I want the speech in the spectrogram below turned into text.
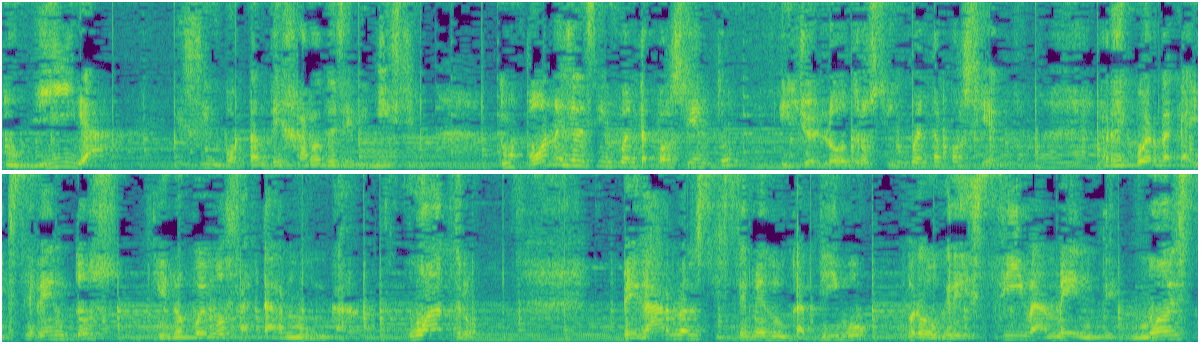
tu guía. Es importante dejarlo desde el inicio. Tú pones el 50% y yo el otro 50%. Recuerda que hay eventos que no podemos saltar nunca. Cuatro, pegarlo al sistema educativo progresivamente. No es,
